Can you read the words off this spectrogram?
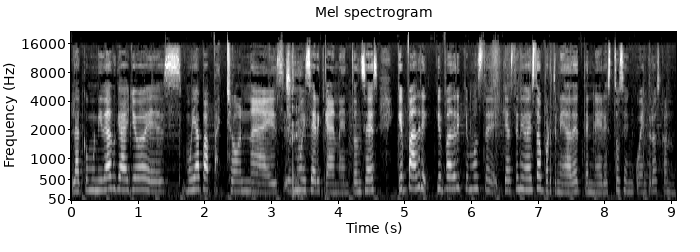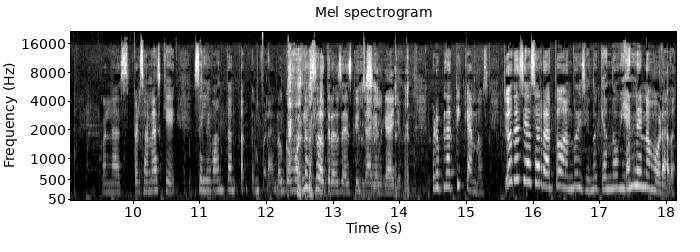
la comunidad gallo es muy apapachona, es, sí. es muy cercana. Entonces, qué padre, qué padre que, hemos te, que has tenido esta oportunidad de tener estos encuentros con con las personas que se levantan tan temprano como nosotros a escuchar el gallo. Pero platícanos. Yo desde hace rato ando diciendo que ando bien enamorada.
